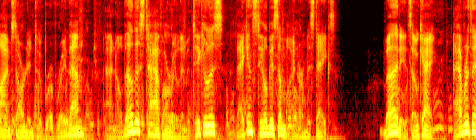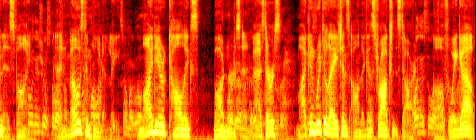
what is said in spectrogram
I'm starting to proofread them, and although the staff are really meticulous, there can still be some minor mistakes. But it's okay, everything is fine. And most importantly, my dear colleagues, partners and investors, my congratulations on the construction start. Off we go.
